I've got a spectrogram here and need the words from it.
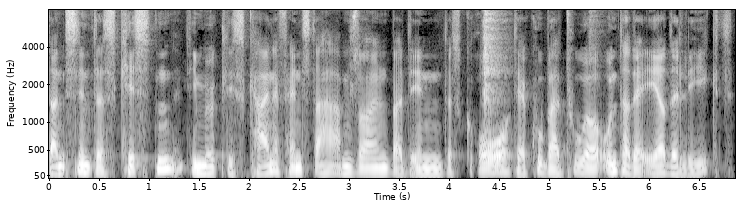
dann sind das Kisten, die möglichst keine Fenster haben sollen, bei denen das Gros der Kubatur unter der Erde liegt.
